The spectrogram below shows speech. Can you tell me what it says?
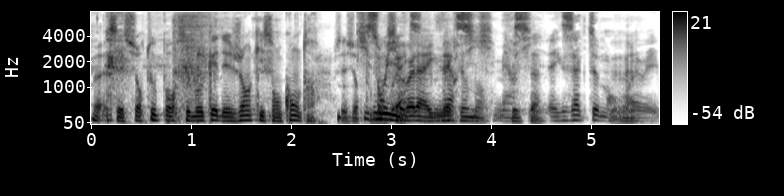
Bah, C'est surtout pour se moquer des gens qui sont contre. C'est surtout Qui sont Oui, voilà, exactement. Merci, merci. Exactement. Voilà. ouais, ouais.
